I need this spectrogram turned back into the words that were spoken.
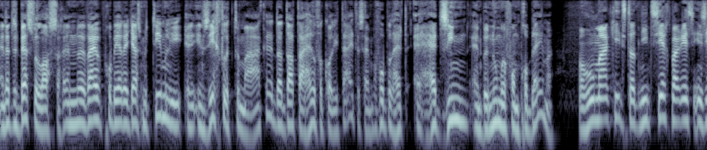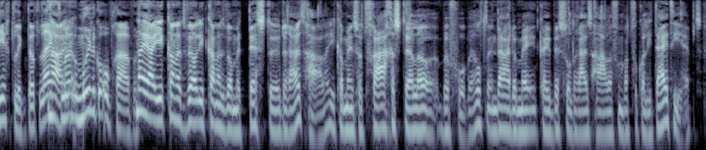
En dat is best wel lastig. En eh, wij proberen dat juist met Teamly eh, inzichtelijk te maken. Dat, dat daar heel veel kwaliteiten zijn. Bijvoorbeeld het, het zien en benoemen van problemen. Maar hoe maak je iets dat niet zichtbaar is inzichtelijk? Dat lijkt Nou, me een moeilijke opgave. Nou ja, je kan het wel, je kan het wel met testen eruit halen. Je kan mensen wat vragen stellen bijvoorbeeld. En daardoor kan je best wel eruit halen van wat voor kwaliteiten je hebt.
